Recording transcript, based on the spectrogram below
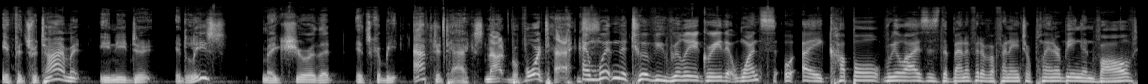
if it's retirement, you need to at least make sure that it's going to be after tax, not before tax. And wouldn't the two of you really agree that once a couple realizes the benefit of a financial planner being involved,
